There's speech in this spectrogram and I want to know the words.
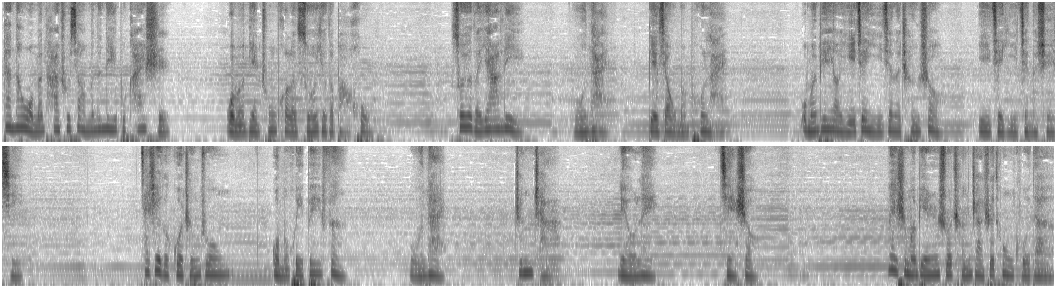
但当我们踏出校门的那一步开始，我们便冲破了所有的保护，所有的压力、无奈便向我们扑来，我们便要一件一件的承受，一件一件的学习。在这个过程中，我们会悲愤、无奈、挣扎、流泪、接受。为什么别人说成长是痛苦的？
